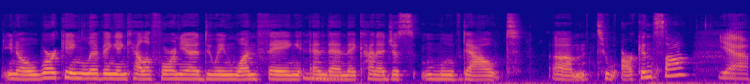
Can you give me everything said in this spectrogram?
you know working living in California doing one thing and then they kind of just moved out um, to Arkansas Yeah,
